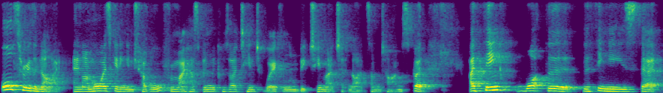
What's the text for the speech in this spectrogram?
all through the night and I'm always getting in trouble from my husband because I tend to work a little bit too much at night sometimes. But I think what the the thing is that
